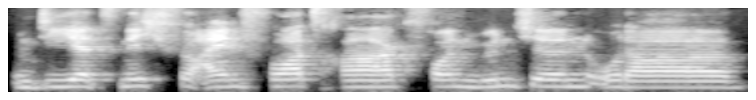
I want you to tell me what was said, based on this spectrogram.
und die jetzt nicht für einen Vortrag von München oder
